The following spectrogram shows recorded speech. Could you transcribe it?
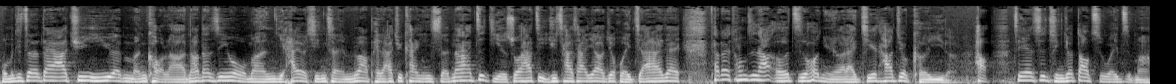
我们就真的带他去医院门口了。然后，但是因为我们也还有行程，也没办法陪他去看医生。那他自己也说，他自己去擦擦药就回家。他在他在通知他儿子或女儿来接他就可以了。好，这件事情就到此为止吗？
